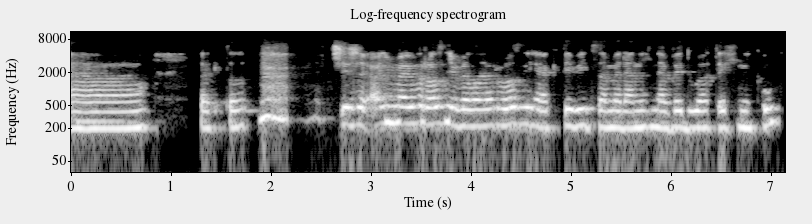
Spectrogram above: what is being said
a takto. Čiže oni majú hrozne veľa rôznych aktivít zameraných na vedu a techniku.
